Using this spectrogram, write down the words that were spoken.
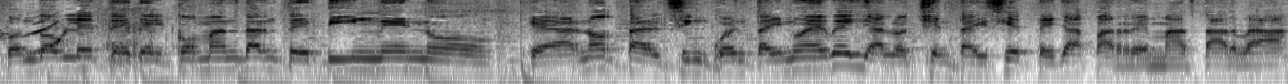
con doblete del comandante Dineno que anota el 59 y al 87 ya para rematar, ¿va?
